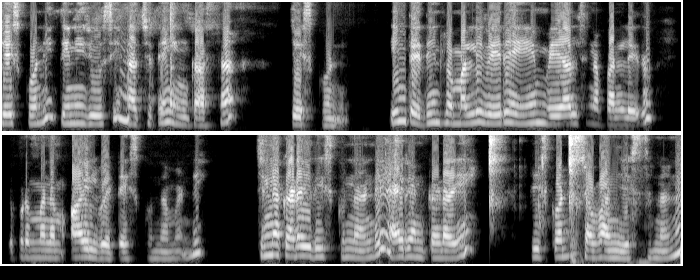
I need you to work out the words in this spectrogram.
చేసుకొని తిని చూసి నచ్చితే ఇంకాస్త చేసుకోండి. ఇంతే దీంట్లో మళ్ళీ వేరే ఏం వేయాల్సిన పని లేదు. ఇప్పుడు మనం ఆయిల్ పెట్టేసుకుందామండి. చిన్న కడాయి తీసుకున్నా అండి ఐరన్ కడాయి తీసుకొని స్టవ్ ఆన్ చేస్తున్నాను.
